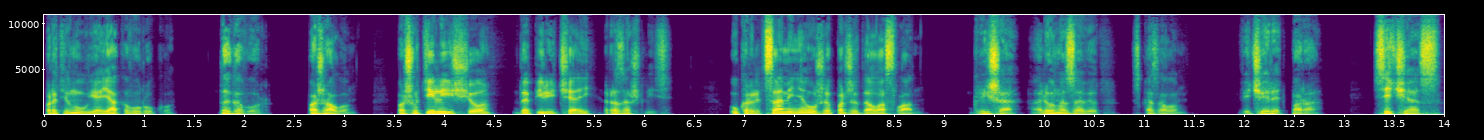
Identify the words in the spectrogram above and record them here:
Протянул я Якову руку. Договор. Пожал он. Пошутили еще, допили чай, разошлись. У крыльца меня уже поджидал Аслан. «Гриша, Алена зовет», — сказал он. «Вечерять пора». «Сейчас»,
